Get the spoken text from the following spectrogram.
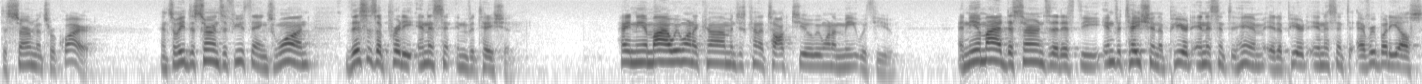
Discernment's required. And so he discerns a few things. One, this is a pretty innocent invitation. Hey, Nehemiah, we want to come and just kind of talk to you. We want to meet with you. And Nehemiah discerns that if the invitation appeared innocent to him, it appeared innocent to everybody else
